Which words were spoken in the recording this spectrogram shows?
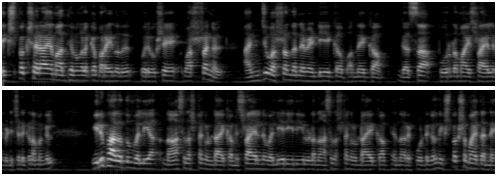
നിഷ്പക്ഷരായ മാധ്യമങ്ങളൊക്കെ പറയുന്നത് ഒരുപക്ഷെ വർഷങ്ങൾ അഞ്ചു വർഷം തന്നെ വേണ്ടിയേക്കാം വന്നേക്കാം ഗസ പൂർണമായി ഇസ്രായേലിനെ പിടിച്ചെടുക്കണമെങ്കിൽ ഇരുഭാഗത്തും വലിയ നാശനഷ്ടങ്ങൾ ഉണ്ടായേക്കാം ഇസ്രായേലിന് വലിയ രീതിയിലുള്ള നാശനഷ്ടങ്ങൾ ഉണ്ടായേക്കാം എന്ന റിപ്പോർട്ടുകൾ നിഷ്പക്ഷമായി തന്നെ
